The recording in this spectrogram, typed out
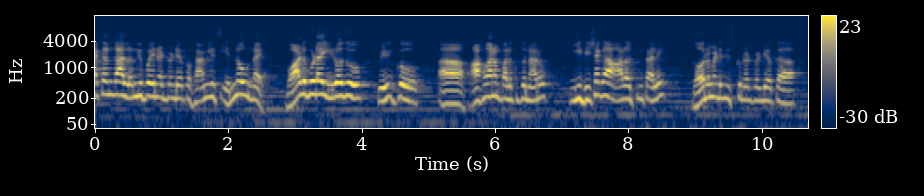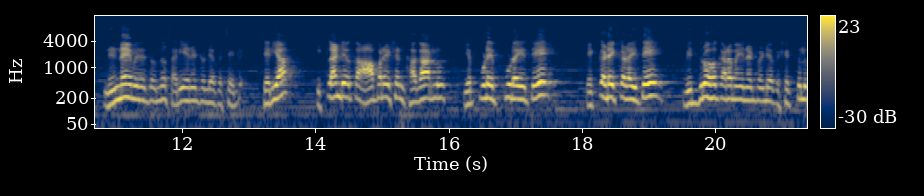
రకంగా లొంగిపోయినటువంటి ఒక ఫ్యామిలీస్ ఎన్నో ఉన్నాయి. వాళ్ళు కూడా ఈరోజు మీకు ఆహ్వానం పలుకుతున్నారు. ఈ దిశగా ఆలోచించాలి. గవర్నమెంట్ తీసుకున్నటువంటి ఒక నిర్ణయం ఏదైతే ఉందో సరి అయినటువంటి ఒక చర్య చర్య. ఇట్లాంటి యొక్క ఆపరేషన్ ఖగార్లు ఎప్పుడెప్పుడైతే ఎక్కడెక్కడైతే విద్రోహకరమైనటువంటి ఒక శక్తులు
